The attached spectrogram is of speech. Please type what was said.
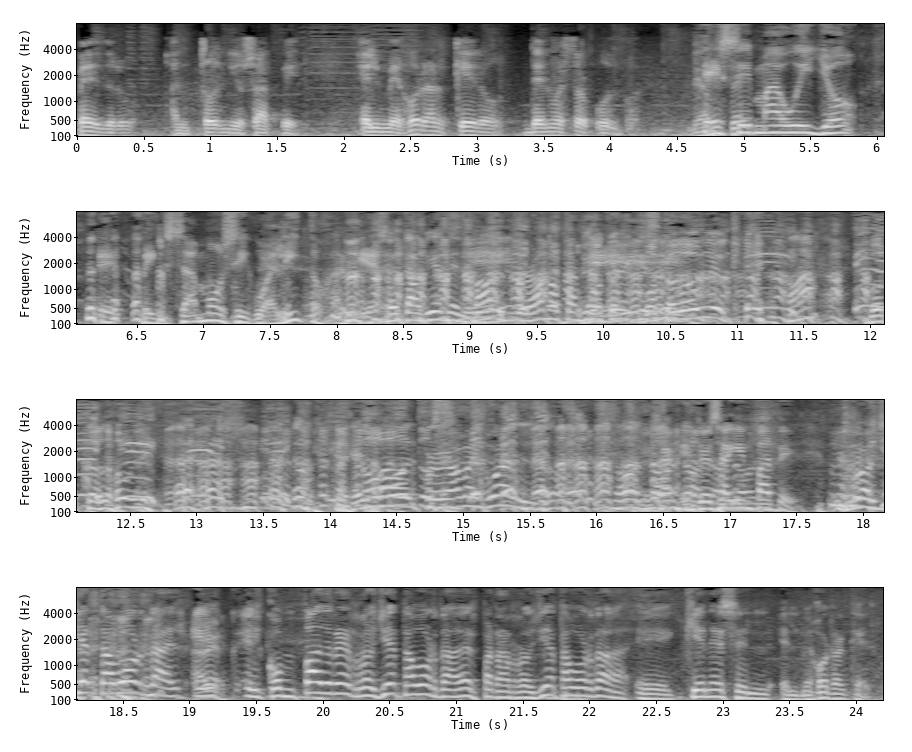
Pedro Antonio Sape, el mejor arquero de nuestro fútbol. Ese Mau y yo eh, pensamos igualito, Javier. Usted también del el programa también cree que ¿Voto sí. doble o qué? ¿Ah? ¿Voto doble? El programa igual. No, no, no, Entonces no, hay no. empate. Royeta Borda, el compadre Royeta Borda. A ver, para Royeta Borda, eh, ¿quién es el, el mejor arquero?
